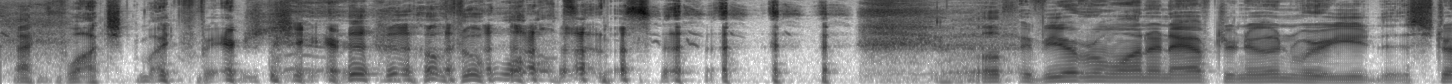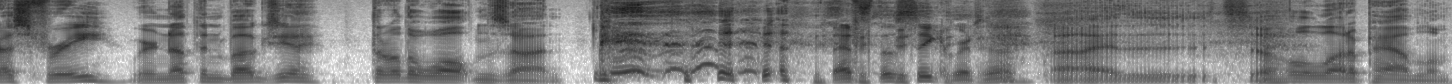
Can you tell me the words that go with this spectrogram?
I've watched my fair share of the Waltons. well, if you ever want an afternoon where you stress free, where nothing bugs you, throw the Waltons on. That's the secret, huh? Uh, it's a whole lot of pablum.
